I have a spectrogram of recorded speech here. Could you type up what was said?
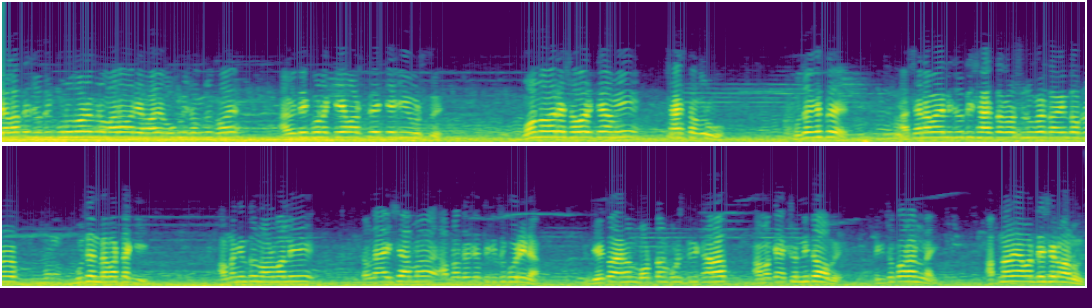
জেলাতে যদি কোনো ধরনের কোনো মারামারি হয়, অগ্নিসংযোগ হয়, আমি দেখব না কে মারছে, কে কি করছে। গণহারে সবাইকে আমি সাহায্য করব। বোঝা গেছে? আর সেনাবাহিনী যদি সাহায্য করা শুরু করে, তাহলে কিন্তু আপনারা বুঝেন ব্যাপারটা কি? আমরা কিন্তু নর্মালি মানে আইসা আমরা আপনাদের কাছে কিছু করি না। যেহেতু এখন বর্তমান পরিস্থিতি খারাপ, আমাকে অ্যাকশন নিতে হবে। কিছু করার নাই। আপনারাই আমার দেশের মানুষ।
